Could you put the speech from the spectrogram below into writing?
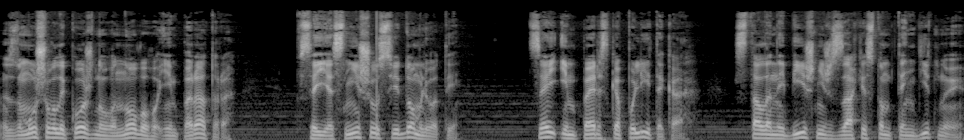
змушували кожного нового імператора все ясніше усвідомлювати, цей імперська політика стала не більш ніж захистом тендітної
